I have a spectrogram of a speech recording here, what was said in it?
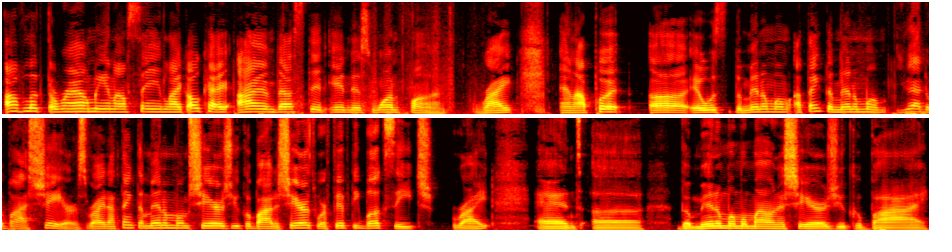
I've looked around me and I've seen like, okay, I invested in this one fund, right? And I put uh it was the minimum i think the minimum you had to buy shares right i think the minimum shares you could buy the shares were 50 bucks each right? And uh, the minimum amount of shares you could buy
